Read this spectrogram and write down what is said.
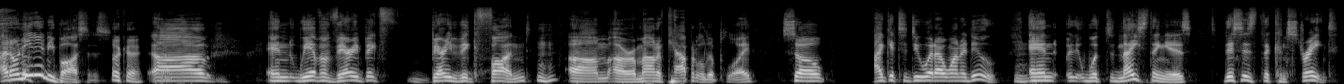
I don't need any bosses. Okay. Uh, and we have a very big, very big fund, Mm-hmm. um, or amount of capital deployed. So I get to do what I want to do. Mm-hmm. And what the nice thing is, this is the constraint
